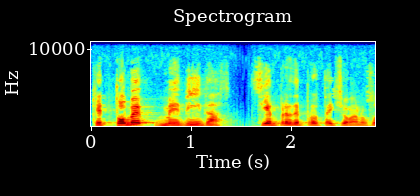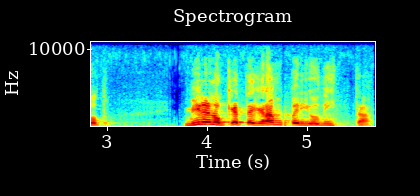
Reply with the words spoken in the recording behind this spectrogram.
Que tome medidas siempre de protección a nosotros. Miren lo que este gran periodista,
